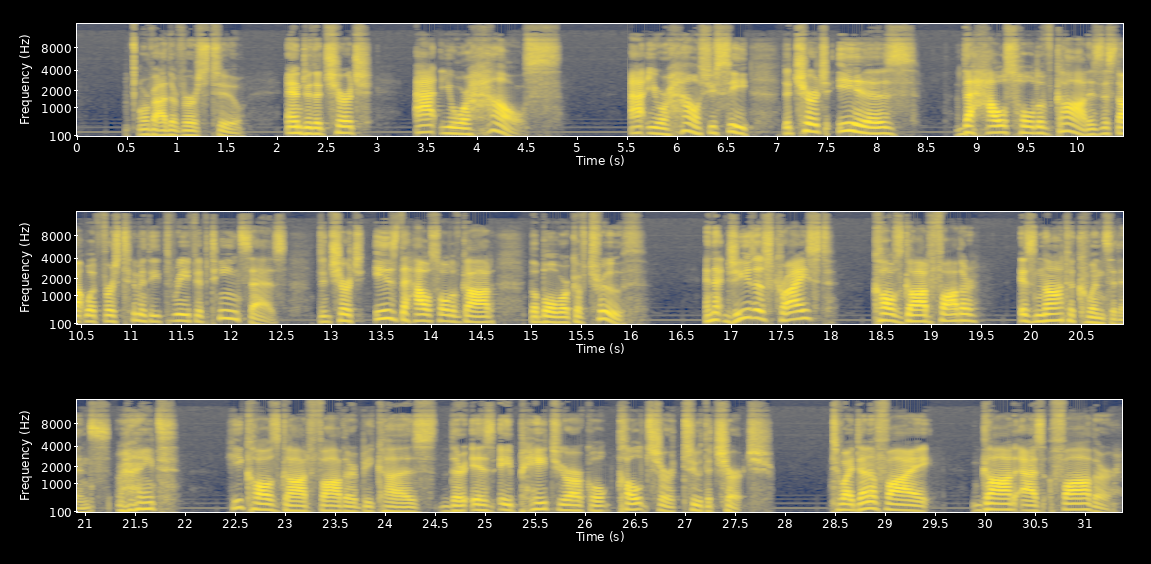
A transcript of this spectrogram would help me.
or rather, verse 2. And to the church at your house. At your house. You see, the church is the household of God. Is this not what 1 Timothy 3:15 says? The church is the household of God, the bulwark of truth. And that Jesus Christ calls God Father is not a coincidence, right? He calls God Father because there is a patriarchal culture to the church. To identify God as Father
